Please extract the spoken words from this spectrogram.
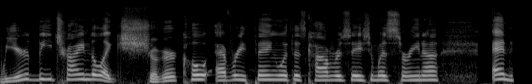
weirdly trying to like sugarcoat everything with his conversation with Serena and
